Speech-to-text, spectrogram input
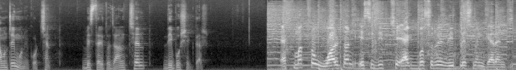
এমনটাই মনে করছেন। বিস্তারিত জানছেন দীপু শিকদার একমাত্র ওয়ালটন এসি দিচ্ছে এক বছরের রিপ্লেসমেন্ট গ্যারান্টি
